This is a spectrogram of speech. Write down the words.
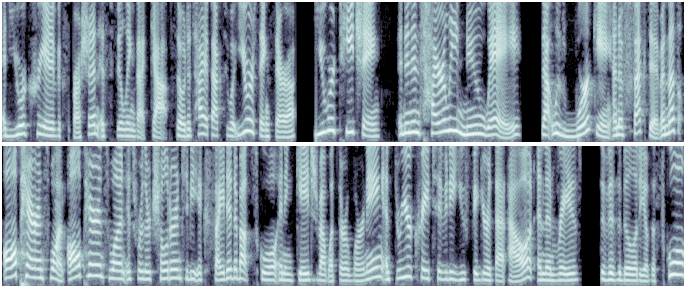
and your creative expression is filling that gap. So to tie it back to what you were saying, Sarah, you were teaching in an entirely new way that was working and effective. And that's all parents want. All parents want is for their children to be excited about school and engaged about what they're learning. And through your creativity, you figured that out and then raised the visibility of the school,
